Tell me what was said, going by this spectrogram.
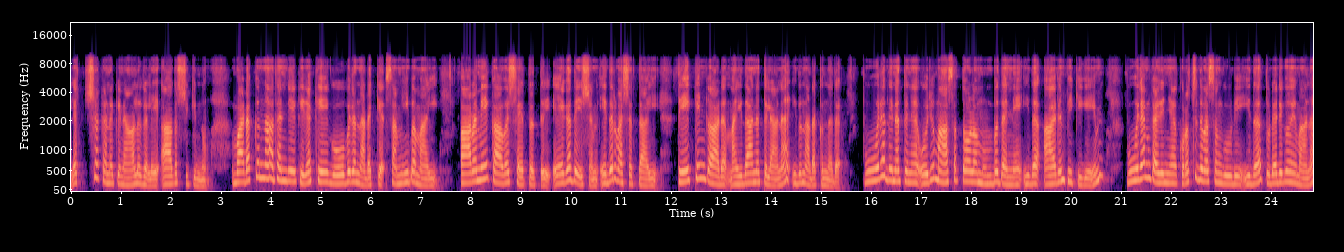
ലക്ഷക്കണക്കിന് ആളുകളെ ആകർഷിക്കുന്നു. വടക്കുന്നാഥന്റെ കിഴക്കേ ഗോപുര നടയ്ക്ക് സമീപമായി പാറമേക്കാവ് ക്ഷേത്രത്തിൽ ഏകദേശം എതിർവശത്തായി തേക്കിൻകാട് മൈതാനത്തിലാണ് ഇത് നടക്കുന്നത്. പൂരദിനത്തിന് ഒരു മാസത്തോളം മുമ്പ് തന്നെ ഇത് ആരംഭിക്കുകയും പൂരം കഴിഞ്ഞ് കുറച്ചു ദിവസം കൂടി ഇത് തുടരുകയുമാണ്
